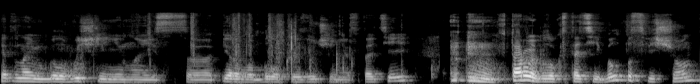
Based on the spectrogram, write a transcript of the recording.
Это нами было вычленено из э, первого блока изучения статей. Второй блок статей был посвящен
